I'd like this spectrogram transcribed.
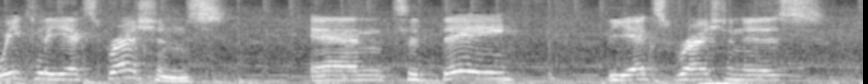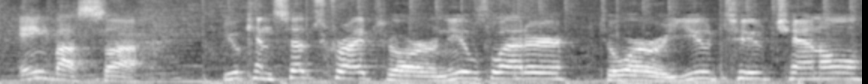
weekly expressions, and today the expression is embaçar. You can subscribe to our newsletter, to our YouTube channel,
